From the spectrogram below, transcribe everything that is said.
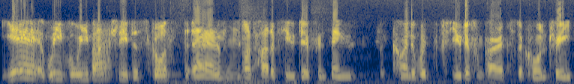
Yeah, we've we've actually discussed. Um, I've had a few different things, kind of with a few different parts of the country.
